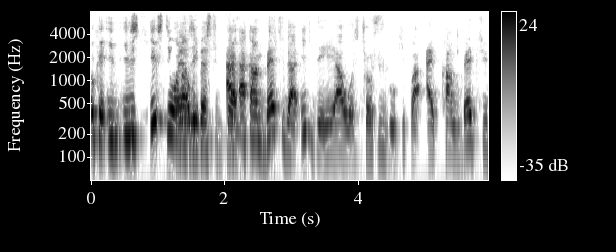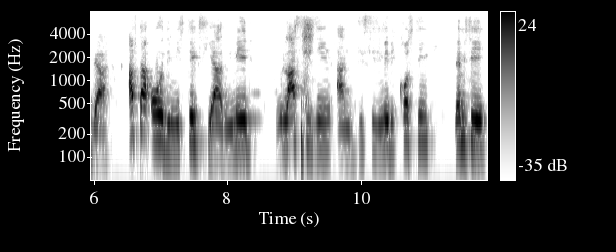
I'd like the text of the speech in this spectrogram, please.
okay, if if if Still one of the best in I, I can bet you that if De Gea was Chelsea's goalkeeper, I can bet you that after all the mistakes he has made last season and this season, maybe costing, let me say,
